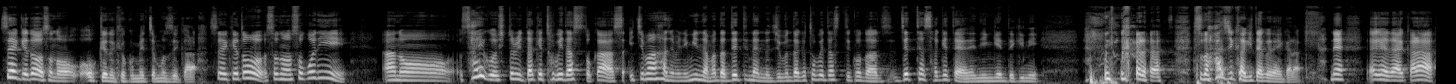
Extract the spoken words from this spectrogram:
そうやけど、その、OK の曲めっちゃむずいから。そうやけど、その、そこに、あの、最後一人だけ飛び出すとか、一番初めにみんなまだ出てないの自分だけ飛び出すっていうことは絶対避けたよね、人間的に。だから、その恥かきたくないから。ね。だから、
